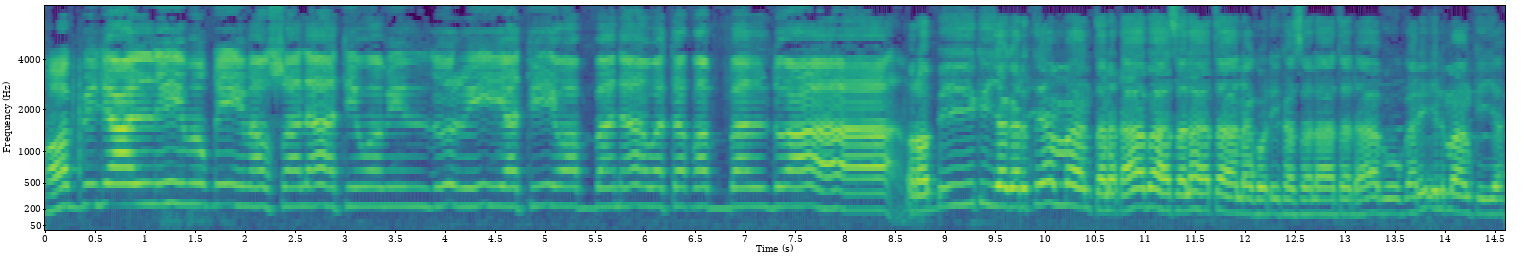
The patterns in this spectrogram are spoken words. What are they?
رب اجعلني مقيم الصلاة ومن ذريتي ربنا وتقبل دعاء. ربي كي يغرت أما أنت ندابا صلاة نقولك صلاة دابو غري إلمان كي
